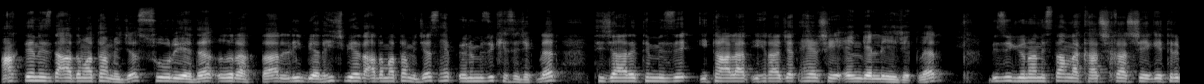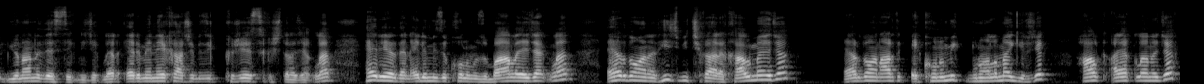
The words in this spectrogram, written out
Akdeniz'de adım atamayacağız. Suriye'de, Irak'ta, Libya'da hiçbir yerde adım atamayacağız. Hep önümüzü kesecekler. Ticaretimizi, ithalat, ihracat her şeyi engelleyecekler. Bizi Yunanistan'la karşı karşıya getirip Yunan'ı destekleyecekler. Ermeni'ye karşı bizi köşeye sıkıştıracaklar. Her yerden elimizi kolumuzu bağlayacaklar. Erdoğan'ın hiçbir çıkarı kalmayacak. Erdoğan artık ekonomik bunalıma girecek. Halk ayaklanacak.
